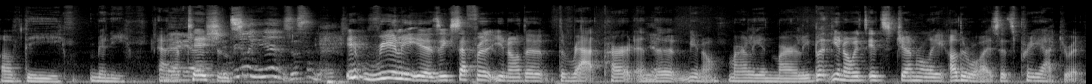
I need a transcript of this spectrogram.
of the many adaptations. It really is, isn't it? It really is, except for you know the the rat part and Yeah. the you know Marley and Marley. But you know it's it's generally otherwise it's pretty accurate.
